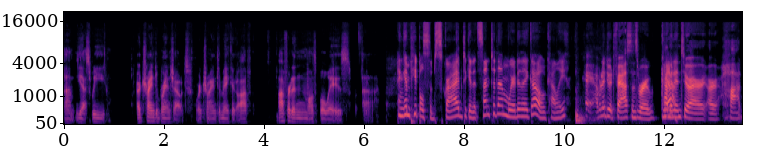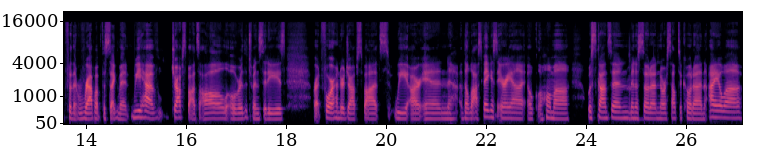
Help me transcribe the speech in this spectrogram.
um, yes we are trying to branch out we're trying to make it off offered in multiple ways uh, and can people subscribe to get it sent to them? Where do they go, Kelly? Okay, I'm gonna do it fast since we're coming Yeah. into our our hot for the wrap up the segment. We have drop spots all over the Twin Cities. We're at 400 drop spots. We are in the Las Vegas area, Oklahoma, Wisconsin, Minnesota, North South Dakota, and Iowa.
